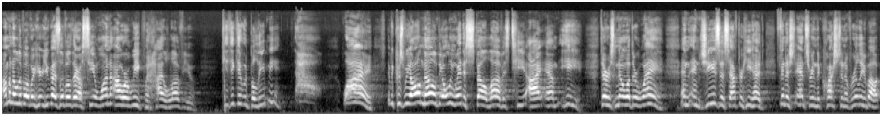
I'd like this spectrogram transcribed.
I'm gonna live over here. You guys live over there. I'll see you one hour a week, but I love you. Do you think they would believe me? No. Why? Because we all know the only way to spell love is T I M E. There is no other way. And, and Jesus, after he had finished answering the question of really about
